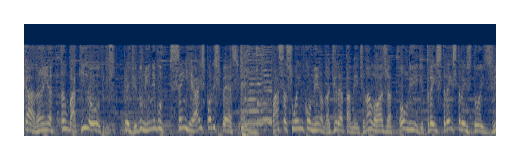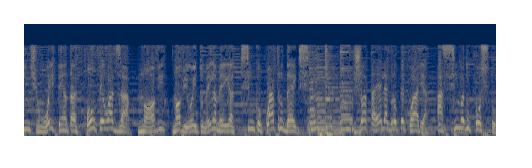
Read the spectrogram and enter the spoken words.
caranha, tambaqui e outros. Pedido mínimo cem reais por espécie. Faça sua encomenda diretamente na loja ou ligue 3332 2180 ou pelo WhatsApp 99866 5410. JL Agropecuária, acima do posto.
